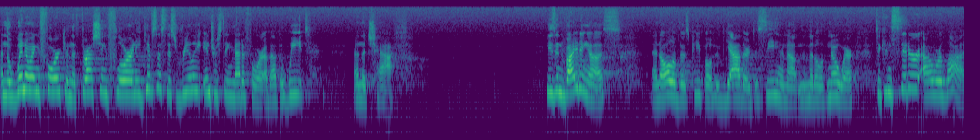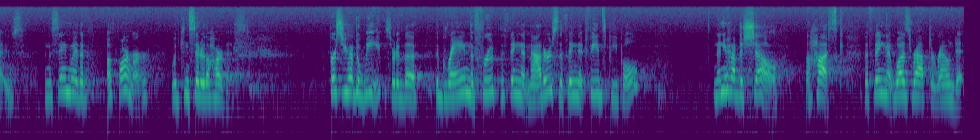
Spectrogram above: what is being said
and the winnowing fork and the threshing floor, and he gives us this really interesting metaphor about the wheat and the chaff. He's inviting us and all of those people who've gathered to see him out in the middle of nowhere to consider our lives in the same way that a farmer would consider the harvest. First, you have the wheat, sort of the, the grain, the fruit, the thing that matters, the thing that feeds people. And then you have the shell, the husk, the thing that was wrapped around it.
